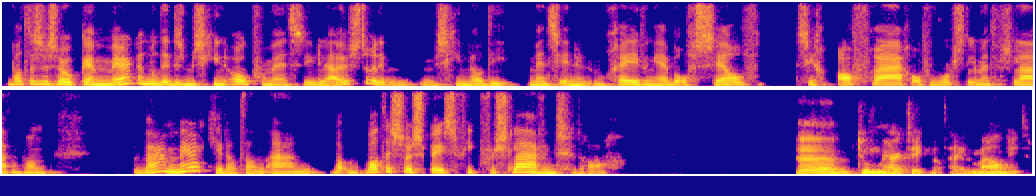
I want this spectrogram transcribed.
wat is er zo kenmerkend? Want dit is misschien ook voor mensen die luisteren, misschien wel die mensen in hun omgeving hebben of zelf zich afvragen of worstelen met verslaving van waar merk je dat dan aan? Wat, is zo specifiek verslavingsgedrag? Uh, toen merkte ik dat helemaal niet.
